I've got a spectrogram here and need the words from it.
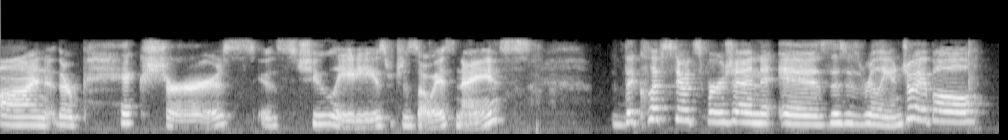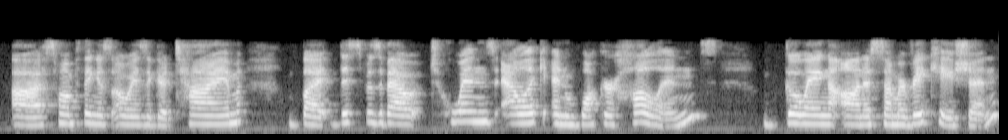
on their pictures. Is two ladies, which is always nice. The Cliff's Notes version is this is really enjoyable. Uh, Swamp Thing is always a good time, but this was about twins Alec and Walker Holland going on a summer vacation.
